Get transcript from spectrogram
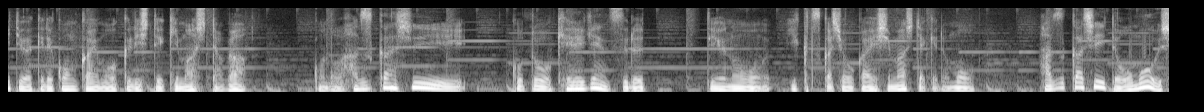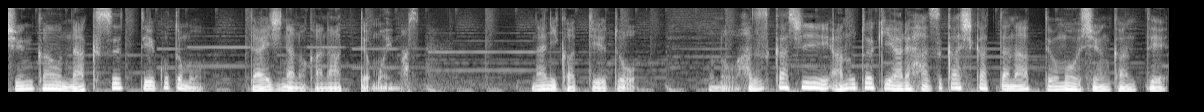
はい、というわけで今回もお送りしてきましたが、この恥ずかしいことを軽減するっていうのをいくつか紹介しましたけども、恥ずかしいと思う瞬間をなくすっていうことも大事なのかなって思います。何かっていうと、この恥ずかしい、あの時あれ恥ずかしかったなって思う瞬間って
